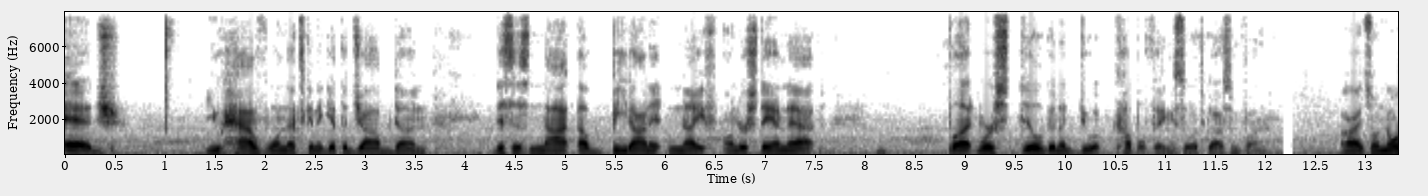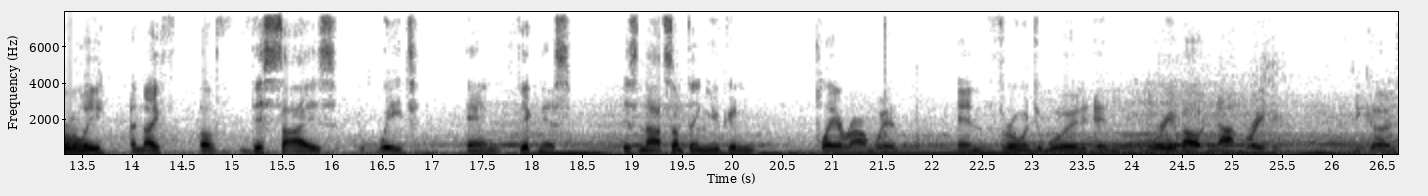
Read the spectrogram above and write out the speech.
edge, you have one that's going to get the job done. This is not a beat on it knife. Understand that. But we're still going to do a couple things. So let's go have some fun. All right, so normally a knife of this size, weight, and thickness is not something you can play around with and throw into wood and worry about not breaking because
